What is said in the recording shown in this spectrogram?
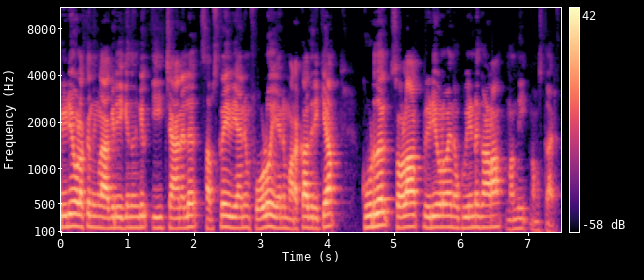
വീഡിയോകളൊക്കെ നിങ്ങൾ ആഗ്രഹിക്കുന്നുവെങ്കിൽ ഈ ചാനൽ സബ്സ്ക്രൈബ് ചെയ്യാനും ഫോളോ ചെയ്യാനും മറക്കാതിരിക്കുക. കൂടുതൽ സോളാർ വീഡിയോകളുമായി നമുക്ക് വീണ്ടും കാണാം. നന്ദി നമസ്കാരം.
